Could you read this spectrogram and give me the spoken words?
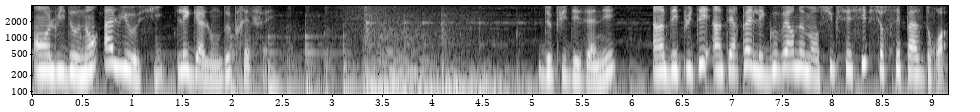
en lui donnant à lui aussi les galons de préfet. Depuis des années, un député interpelle les gouvernements successifs sur ses passe-droits.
